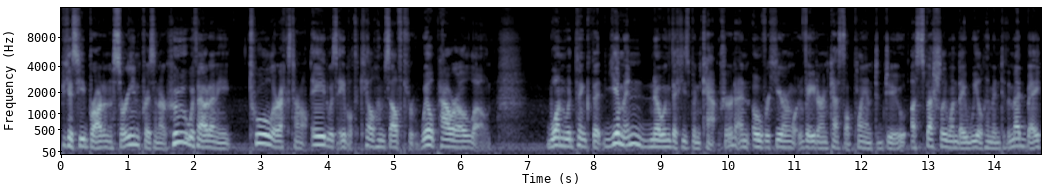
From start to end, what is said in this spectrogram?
because he brought in a Saurian prisoner who, without any tool or external aid, was able to kill himself through willpower alone. One would think that Yimmon, knowing that he's been captured and overhearing what Vader and Tesla plan to do, especially when they wheel him into the medbay,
